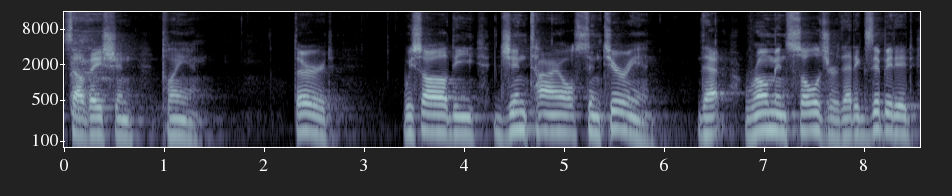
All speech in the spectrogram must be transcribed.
salvation plan. Third, we saw the Gentile centurion, that Roman soldier that exhibited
